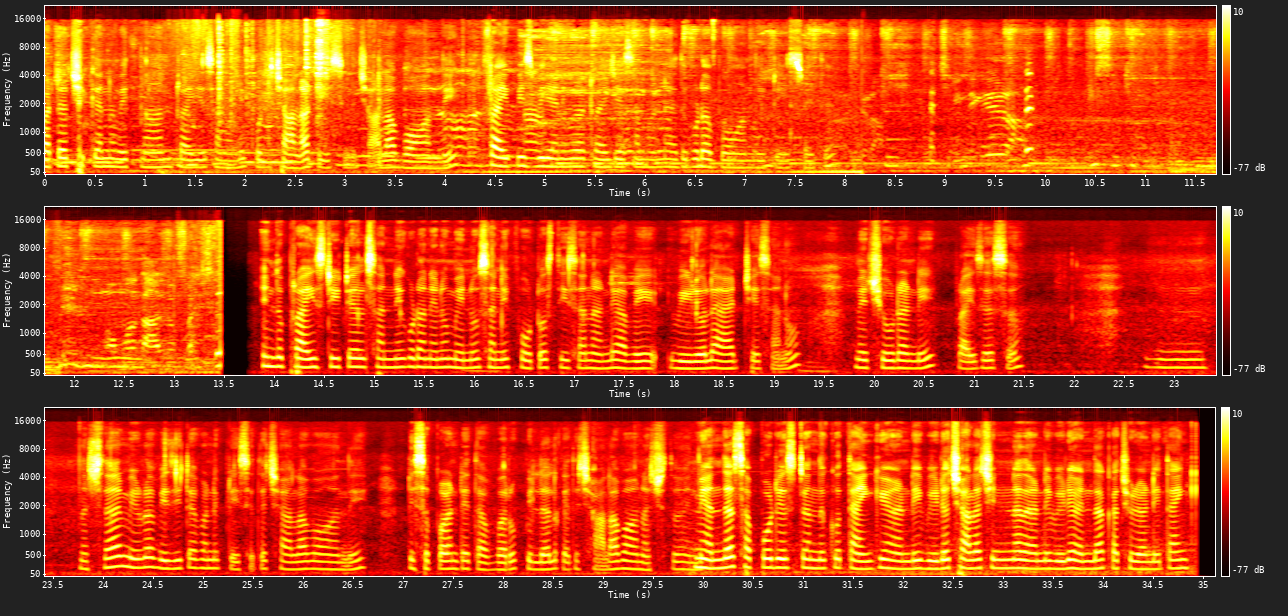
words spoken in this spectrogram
butter chicken with naan try చేసామండి ఫుడ్ చాలా టేస్ట్ ఉంది చాలా బాగుంది. ఫ్రై పీస్ బిర్యానీ కూడా ట్రై చేసామండి అది కూడా బాగుంది టేస్ట్ అయితే. ఇందులో ప్రైస్ డీటెయిల్స్ అన్నీ కూడా నేను మెనూస్ అన్ని ఫొటోస్ తీసానండి. అవి వీడియోలో యాడ్ చేశాను. మీరు చూడండి ప్రైజెస్. నచ్చితే మీరు కూడా విజిట్ అవ్వండి. ప్లేస్ అయితే చాలా బాగుంది. డిసప్పాయింట్ అయితే అవ్వరు. పిల్లలకి అయితే చాలా బాగా నచ్చుతుంది. మీ అందరు సపోర్ట్ చేసేందుకు థ్యాంక్ యూ అండి. వీడియో చాలా చిన్నదండి. వీడియో ఎందాక చూడండి. Thank you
